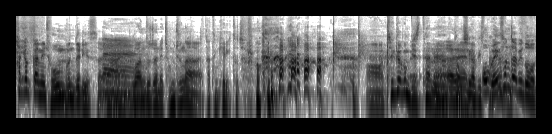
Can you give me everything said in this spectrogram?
타격감이 좋은 분들이 있어요. 네. 무한도전의 정준하 같은 캐릭터처럼. 어, 체격은 비슷하네. 덩치가 어, 비슷하죠? 왼손잡이도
